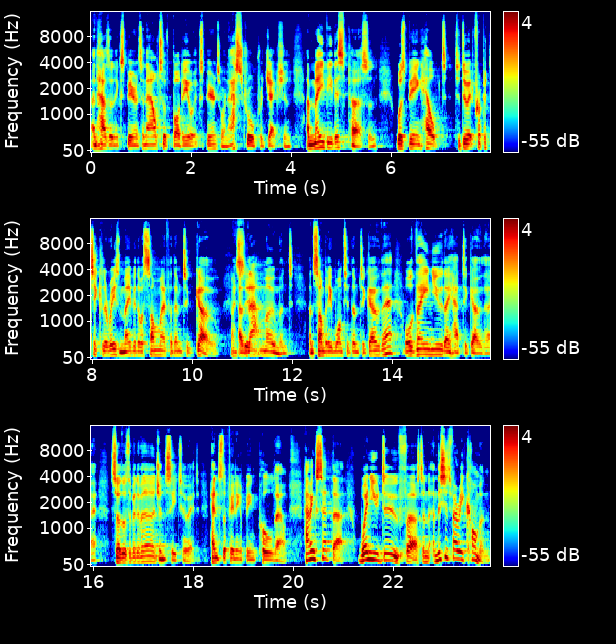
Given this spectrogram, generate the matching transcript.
and has an experience, an out of body or experience or an astral projection. And maybe this person was being helped to do it for a particular reason. Maybe there was somewhere for them to go at that moment, and somebody wanted them to go there, or they knew they had to go there. So there was a bit of an urgency to it, hence the feeling of being pulled out. Having said that, when you do first, and, and this is very common,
